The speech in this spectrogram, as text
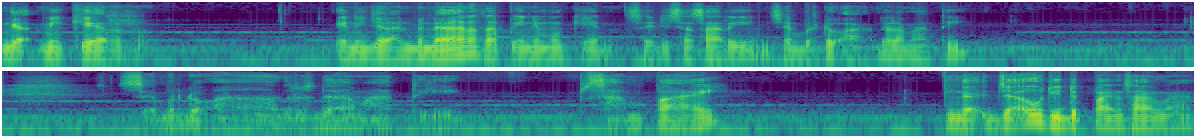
nggak mikir ini jalan benar tapi ini mungkin saya disasarin saya berdoa dalam hati. Saya berdoa terus dalam hati sampai nggak jauh di depan sana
